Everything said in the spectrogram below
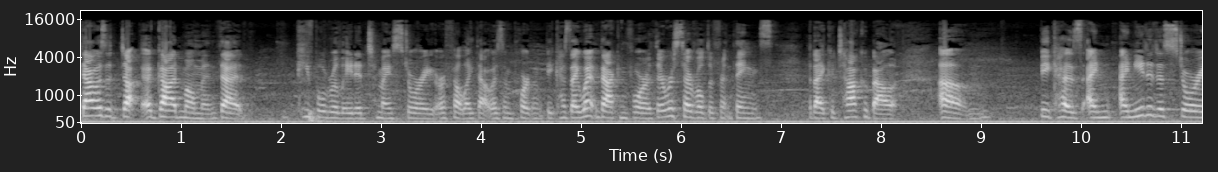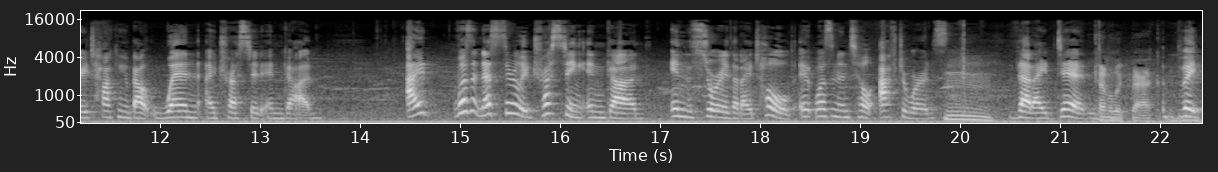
That was a, a God moment that people related to my story or felt like that was important because I went back and forth. There were several different things that I could talk about. Um, because I, I needed a story talking about when I trusted in God. I wasn't necessarily trusting in God in the story that I told. It wasn't until afterwards that I did. Kind of look back. but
